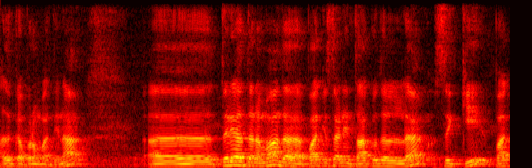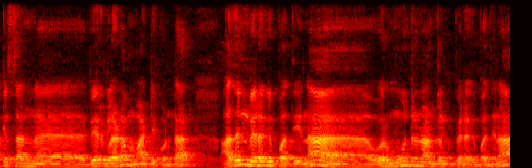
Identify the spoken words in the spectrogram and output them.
அதுக்கப்புறம் பார்த்தீங்கன்னா தெரியாதனமாக அந்த பாகிஸ்தானின் தாக்குதலில் சிக்கி பாகிஸ்தான் வீரர்களிடம் மாட்டிக்கொண்டார் அதன் பிறகு பார்த்தீங்கன்னா ஒரு மூன்று நாட்களுக்கு பிறகு பார்த்தீங்கன்னா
